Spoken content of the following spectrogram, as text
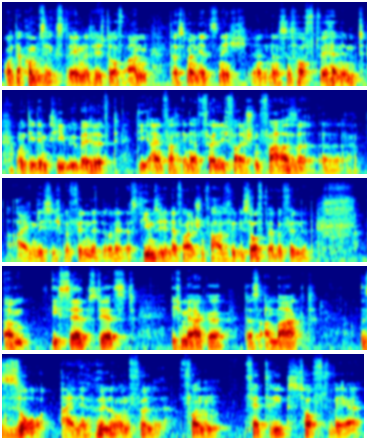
Und da kommt es mhm. extrem natürlich darauf an, dass man jetzt nicht eine Software nimmt und die dem Team überhilft, die einfach in einer völlig falschen Phase äh, eigentlich sich befindet oder das Team sich in der falschen Phase für die Software befindet. Ähm, ich selbst jetzt, ich merke, dass am Markt so eine Hülle und Fülle von Vertriebssoftware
